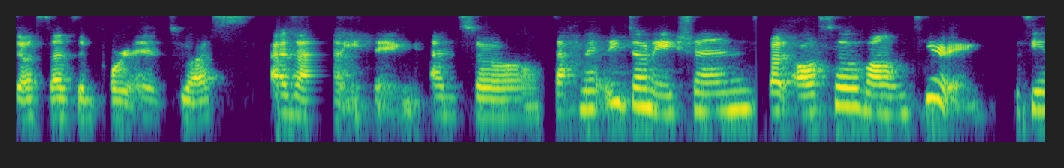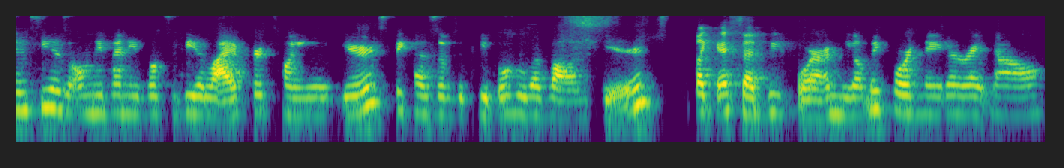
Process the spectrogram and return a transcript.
just as important to us as anything. And so definitely donations, but also volunteering. CMC has only been able to be alive for 28 years because of the people who have volunteered. Like I said before, I'm the only coordinator right now.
